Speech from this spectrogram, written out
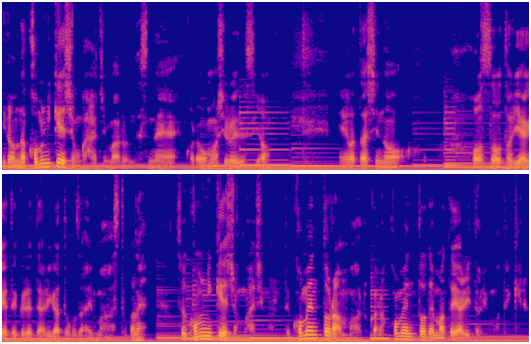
いろんなコミュニケーションが始まるんですね。これ面白いですよ。え、私の放送を取り上げてくれてありがとうございますとかね。そういうコミュニケーションが始まる。で、コメント欄もあるから、コメントでまたやり取りもできる。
